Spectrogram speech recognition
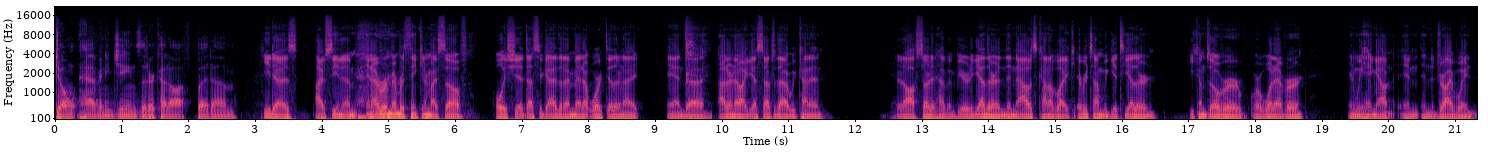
don't have any jeans that are cut off, but um, He does. I've seen him, and I remember thinking to myself, "Holy shit, that's the guy that I met at work the other night." And uh, I don't know. I guess after that, we kind of hit it off, started having beer together, and then now it's kind of like every time we get together and he comes over or, or whatever, and we hang out in in the driveway and,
